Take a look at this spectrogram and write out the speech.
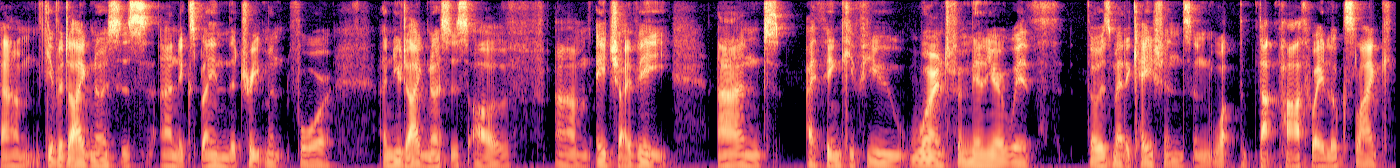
um, give a diagnosis and explain the treatment for a new diagnosis of um, HIV and I think if you weren't familiar with those medications and what the, that pathway looks like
